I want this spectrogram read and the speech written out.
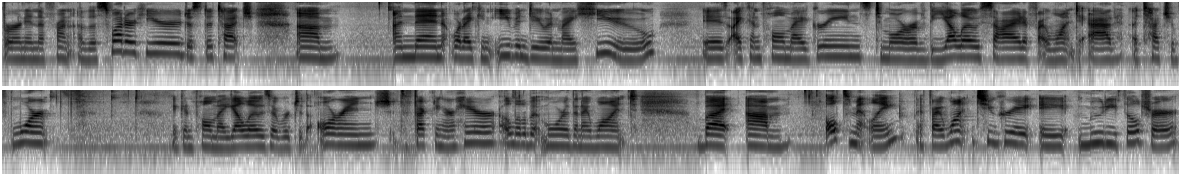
burn in the front of the sweater here, just a touch. Um, and then what I can even do in my hue is I can pull my greens to more of the yellow side if I want to add a touch of warmth. I can pull my yellows over to the orange. It's affecting her hair a little bit more than I want. But um, ultimately, if I want to create a moody filter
